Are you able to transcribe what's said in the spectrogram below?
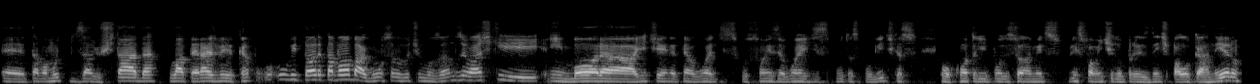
estava é, muito desajustada, laterais, meio campo. O, Vitória estava uma bagunça nos últimos anos. Eu acho que, embora a gente ainda tenha algumas discussões e algumas disputas políticas por conta de posicionamentos, principalmente do presidente Paulo Carneiro,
